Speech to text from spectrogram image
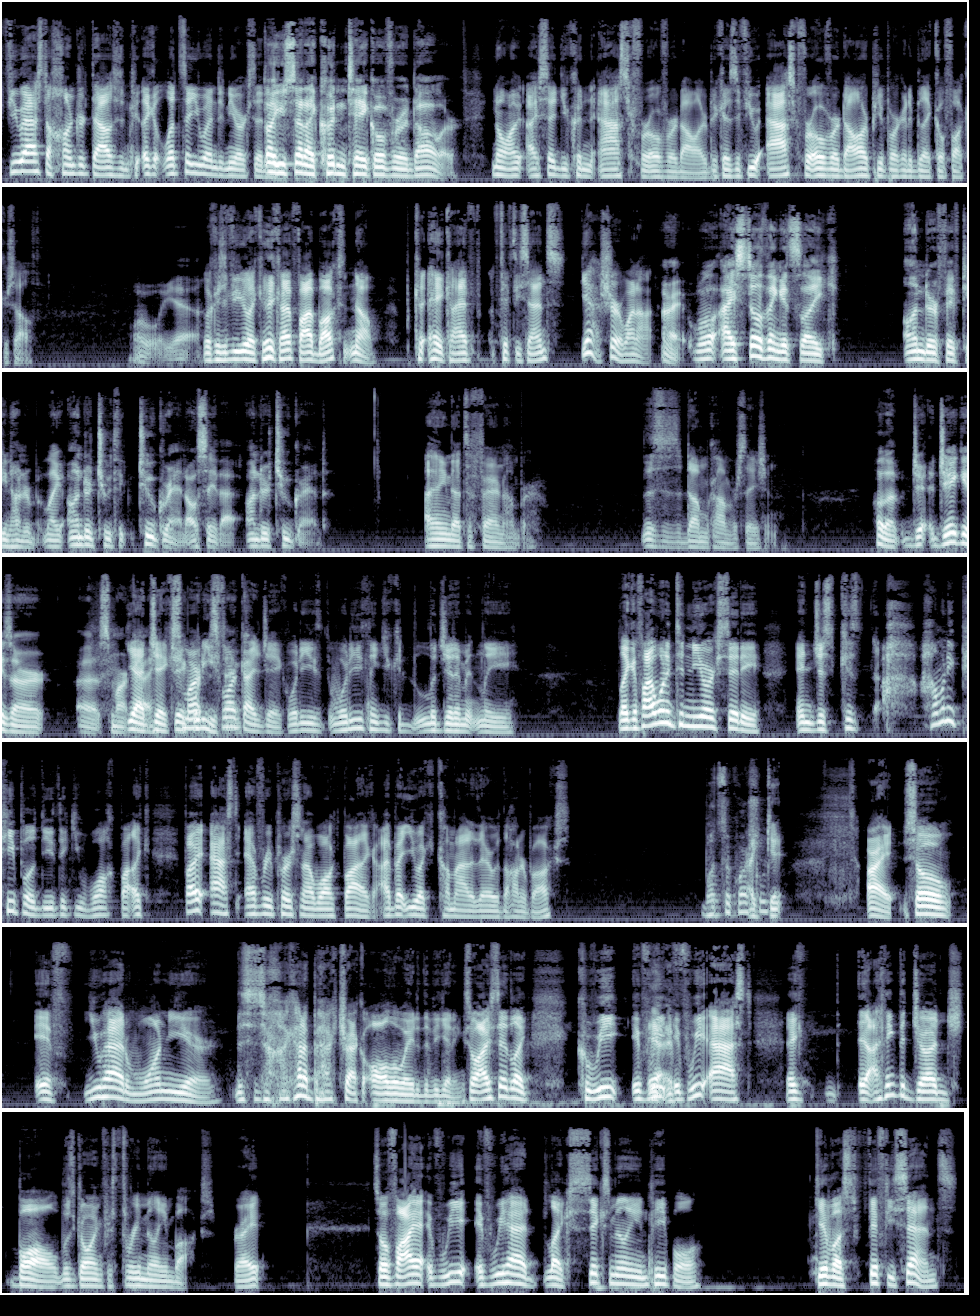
If you asked a hundred thousand, like let's say you went to New York City. thought you said I couldn't take over a dollar. No, I, I said you couldn't ask for over a dollar because if you ask for over a dollar, people are going to be like, "Go fuck yourself." Oh yeah. Because if you're like, "Hey, can I have five bucks?" No. Hey, can I have fifty cents? Yeah, sure. Why not? All right. Well, I still think it's like under fifteen hundred, like under two th- two grand. I'll say that under two grand. I think that's a fair number. This is a dumb conversation. Hold up, J- Jake is our uh, smart. Yeah, guy. Jake, what smart, smart think? guy, Jake. What do you, what do you think you could legitimately, like, if I went into New York City and just because, how many people do you think you walk by? Like, if I asked every person I walked by, like, I bet you I could come out of there with a hundred bucks. What's the question? I question? get. All right. So if you had one year, this is I gotta backtrack all the way to the beginning. So I said like, could we if we Yeah, if, if- we asked like I think the judge ball was going for three million bucks, right? So if I if we if we had like six million people give us fifty cents,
